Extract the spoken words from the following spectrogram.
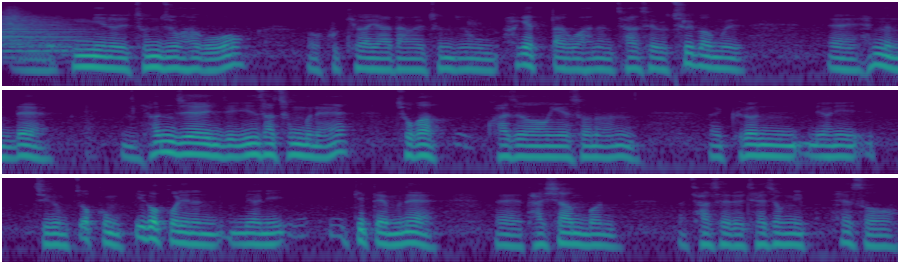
어, 국민을 존중하고 어, 국회와 야당을 존중하겠다고 하는 자세로 출범을 에, 했는데 음, 현재 이제 인사청문회 조각 과정에서는 에, 그런 면이 지금 조금 삐걱거리는 면이 있기 때문에 에, 다시 한번 자세를 재정립해서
